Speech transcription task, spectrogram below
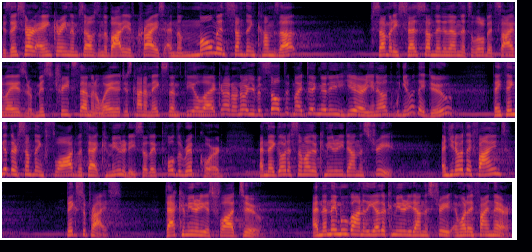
is they start anchoring themselves in the body of Christ, and the moment something comes up, somebody says something to them that's a little bit sideways or mistreats them in a way that just kind of makes them feel like, I don't know, you've assaulted my dignity here. You know, you know what they do? They think that there's something flawed with that community, so they pull the ripcord and they go to some other community down the street. And you know what they find? Big surprise. That community is flawed too. And then they move on to the other community down the street, and what do they find there?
